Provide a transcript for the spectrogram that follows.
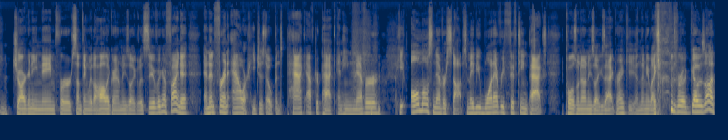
jargony name for something with a hologram. And he's like, let's see if we can find it. And then for an hour, he just opens pack after pack, and he never, he almost never stops. Maybe one every 15 packs. Pulls one out and he's like, Zack Greinke. And then he like goes on.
